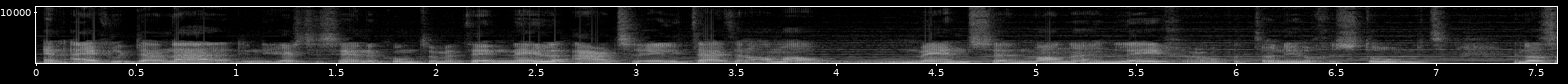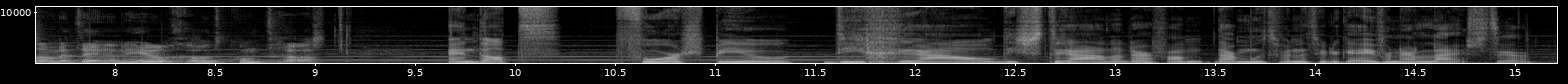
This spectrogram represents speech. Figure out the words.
En eigenlijk daarna, in de eerste scène, komt er meteen een hele aardse realiteit en allemaal mensen en mannen en leger op het toneel gestompt. En dat is dan meteen een heel groot contrast. En dat voorspiel, die graal, die stralen daarvan, daar moeten we natuurlijk even naar luisteren.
